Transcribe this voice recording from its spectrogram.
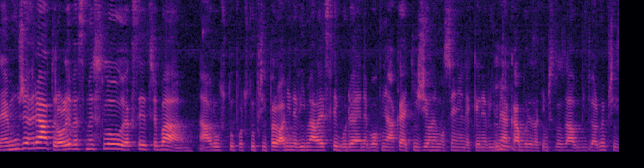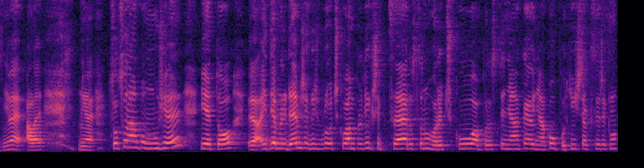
nemůže hrát roli ve smyslu, jak si třeba nárůstu počtu případů, ani nevíme, ale jestli bude, nebo v nějaké tíži onemocnění, taky nevíme, mm. jaká bude, zatím se to zdá být velmi příznivé, ale eh, to, co nám pomůže, je to, eh, i těm lidem, že když budu očkován proti chřipce dostanu horečku a prostě nějaké, nějakou potíž, tak si řeknu,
